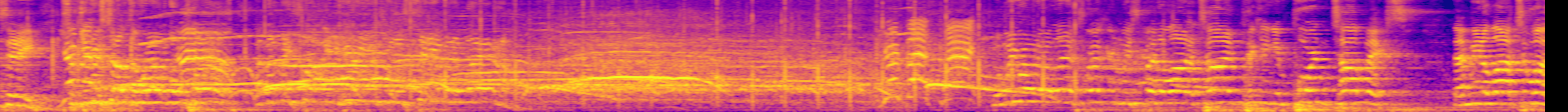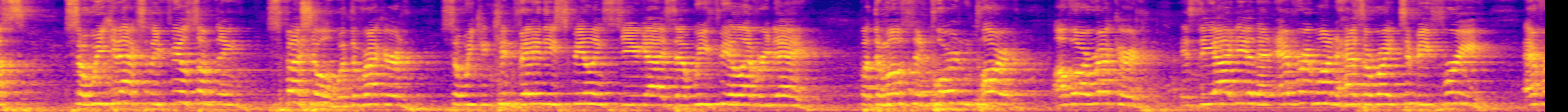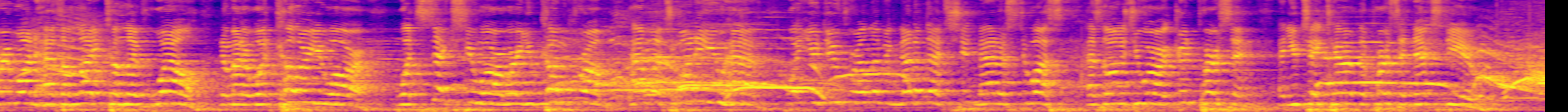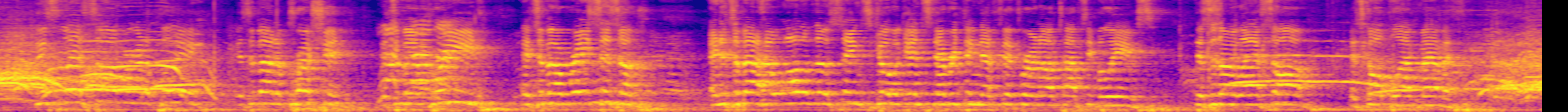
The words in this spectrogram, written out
City. So give yourselves a round of applause and let me fucking hear you for the city of Atlanta. You're best, Pat! When we wrote our last record, we spent a lot of time picking important topics that mean a lot to us so we can actually feel something special with the record so we can convey these feelings to you guys that we feel every day. But the most important part of our record is the idea that everyone has a right to be free. Everyone has a right to live well, no matter what color you are, what sex you are, where you come from, how much money you have, what you do for a living. None of that shit matters to us as long as you are a good person and you take care of the person next to you. This last song we're gonna play is about oppression, it's about greed, it's about racism, and it's about how all of those things go against everything that Fit for an Autopsy believes. This is our last song. It's called Black Mammoth.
